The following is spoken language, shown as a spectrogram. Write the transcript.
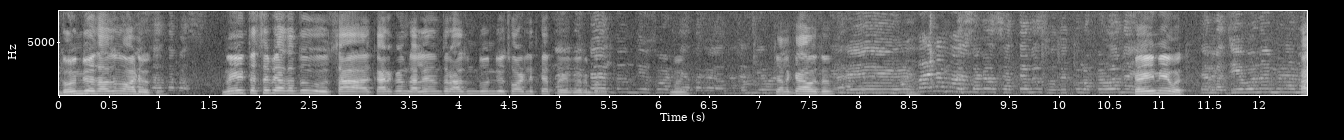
दोन दिवस अजून वाढवतो आता बस. नाही तसं बी आता तू सा कार्यक्रम झाल्यानंतर अजून दोन दिवस वाढलेत काय फरक करून बघ. दोन दिवस वाटले आता काय होतं? त्याला काय होतं? अरे ते सगळं सत्यानच होते तुला कळलं नाही. काही नाही होत. आता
